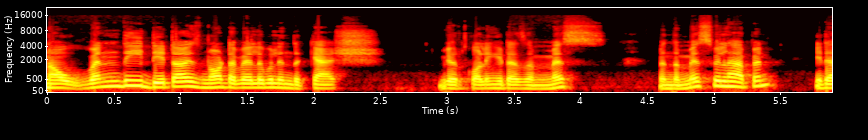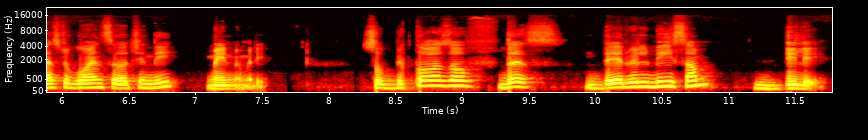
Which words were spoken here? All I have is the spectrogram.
Now when the data is not available in the cache we are calling it as a miss when the miss will happen it has to go and search in the main memory so because of this there will be some delay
